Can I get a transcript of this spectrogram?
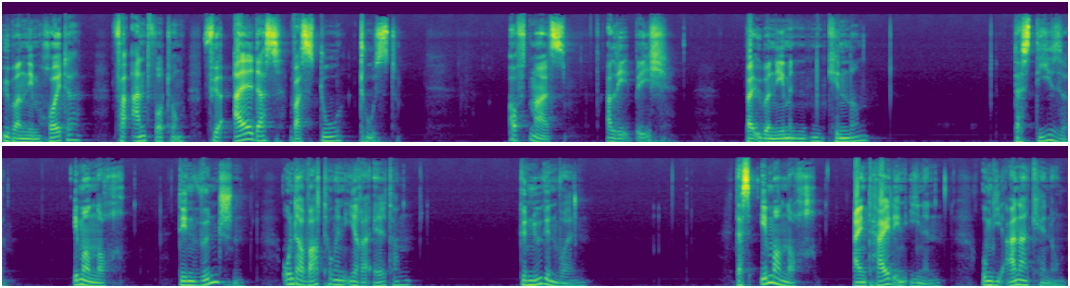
übernimm heute Verantwortung für all das, was du tust. Oftmals erlebe ich bei übernehmenden Kindern, dass diese immer noch den Wünschen und Erwartungen ihrer Eltern genügen wollen. Dass immer noch ein Teil in ihnen um die Anerkennung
